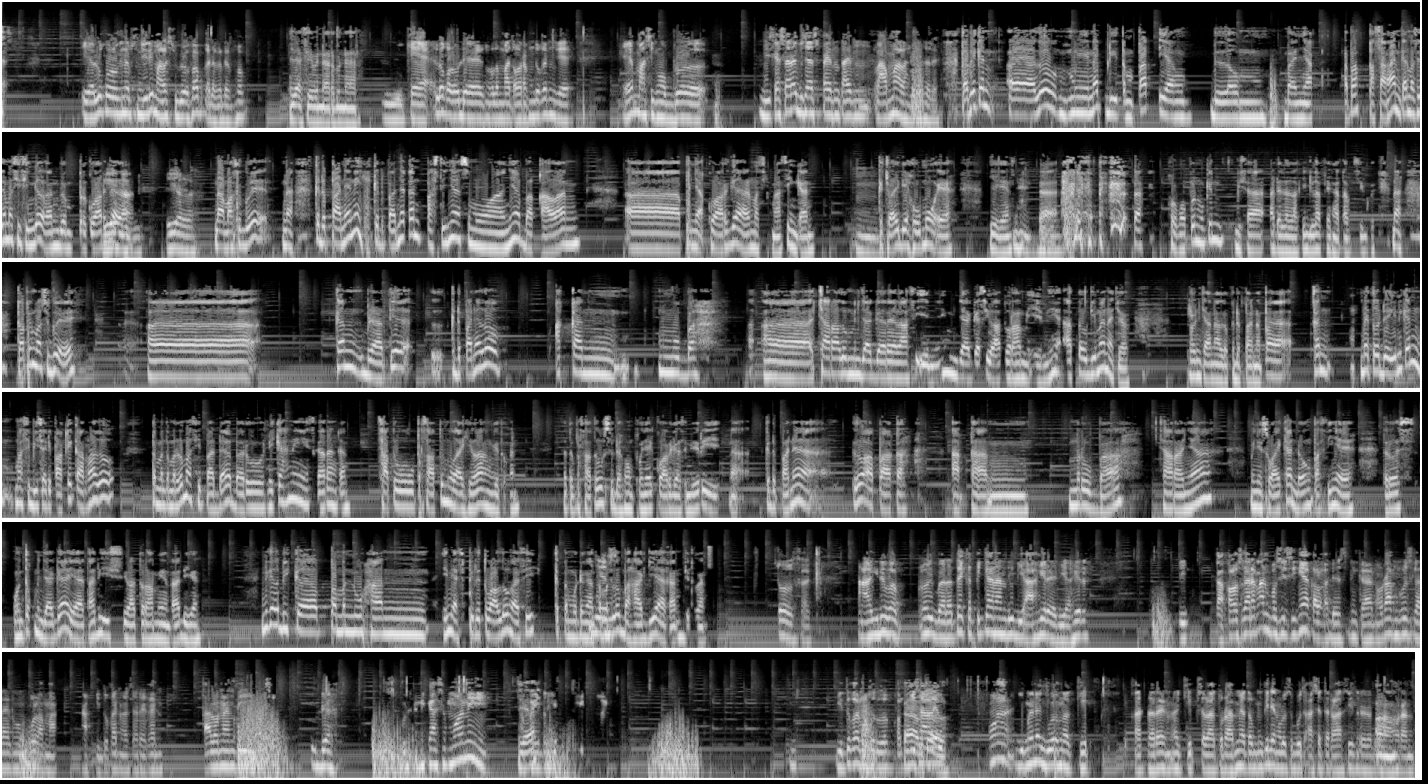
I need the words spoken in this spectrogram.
ya lu kalau nginep sendiri malas juga Fab kadang-kadang Fab Iya sih benar-benar. Kayak lu kalau udah ke tempat orang tuh kan kayak ya masih ngobrol di kasarnya bisa spend time lama lah kasarnya Tapi kan eh, lo menginap di tempat yang belum banyak apa pasangan kan maksudnya masih single kan belum berkeluarga iya kan? iya lah Nah maksud gue, nah ke depannya nih, ke depannya kan pastinya semuanya bakalan uh, punya keluarga kan masing-masing kan, hmm. kecuali dia homo ya, iya kan? Hmm. Nah, nah, homo pun mungkin bisa ada lelaki gelap yang tahu sih gue. Nah tapi maksud gue, uh, kan berarti ke depannya lo akan mengubah uh, cara lu menjaga relasi ini, menjaga silaturahmi ini atau gimana, Cel? Rencana lu ke depan apa kan metode ini kan masih bisa dipakai karena lu teman-teman lu masih pada baru nikah nih sekarang kan. Satu persatu mulai hilang gitu kan. Satu persatu sudah mempunyai keluarga sendiri. Nah, ke depannya lu apakah akan merubah caranya menyesuaikan dong pastinya ya. Terus untuk menjaga ya tadi silaturahmi yang tadi kan. Ini kan lebih ke pemenuhan ini ya spiritual lu gak sih? Ketemu dengan Yes. temen lu bahagia kan gitu kan. betul sekali nah gini bab lo ibaratnya ketika nanti di akhir ya di akhir di, nah, kalau sekarang kan posisinya kalau ada nikahan orang gue sekalian ngumpul sama anak gitu kan kasarnya kan kalau nanti udah udah nikah semua nih Ya. apa yang terjadi gitu kan maksud lo kalau Ah, misalnya betul. wah gimana gue nge-keep kasarnya nge-keep silaturahmi atau mungkin yang lo sebut aset relasi terhadap Ah. orang-orang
